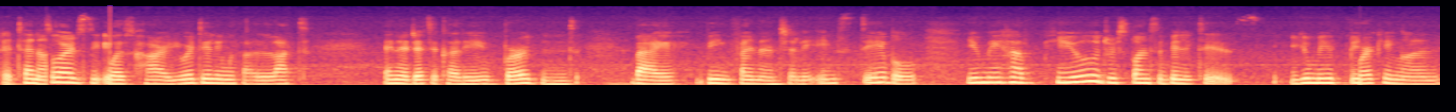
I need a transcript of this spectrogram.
The Ten of Swords, it was hard. You were dealing with a lot energetically, burdened by being financially unstable. You may have huge responsibilities. You may be working on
